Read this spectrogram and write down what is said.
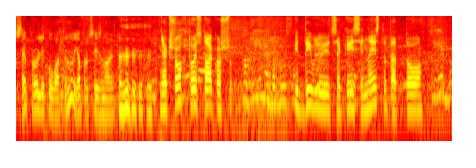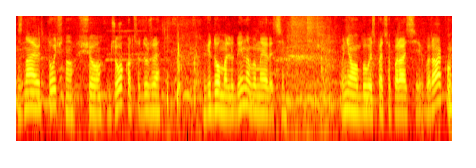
все пролікувати. Ну, я про це і знаю. Якщо хтось також піддивлюється Кейсі Нейстата, то знають точно, що Джоко це дуже відома людина в Америці. У нього були спецоперації в Іраку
